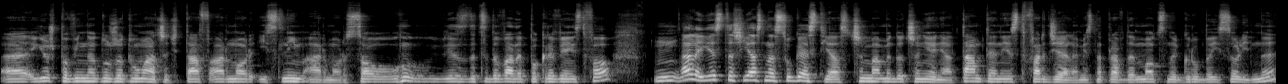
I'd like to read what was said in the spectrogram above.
e, już powinna dużo tłumaczyć. Tough Armor i Slim Armor są, jest zdecydowane pokrewieństwo, mm, ale jest też jasna sugestia, z czym mamy do czynienia. Tamten jest twardzielem, jest naprawdę mocny, gruby i solidny.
